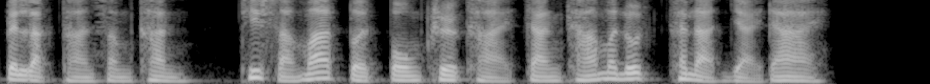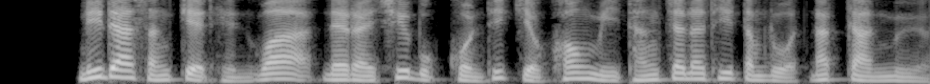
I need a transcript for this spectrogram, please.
เป็นหลักฐานสำคัญ ที่สามารถเปิดโปงเครือข่ายการค้ามนุษย์ขนาดใหญ่ได้ นิดาสังเกตเห็นว่าในรายชื่อบุคคลที่เกี่ยวข้องมีทั้งเจ้าหน้าที่ตำรวจนักการเมือง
